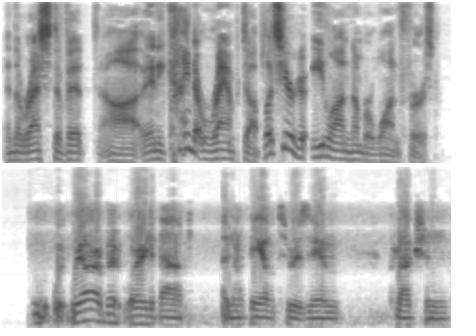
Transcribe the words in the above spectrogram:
and the rest of it. Uh, and he kind of ramped up. Let's hear Elon number one first. We we are a bit worried about not being able to resume production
